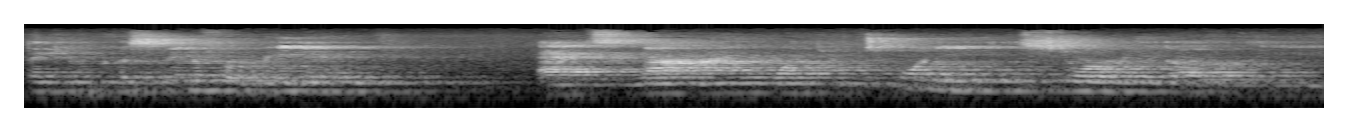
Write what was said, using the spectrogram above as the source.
Thank you, Kristina, for reading Acts 9, 1 through 20, the story of the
